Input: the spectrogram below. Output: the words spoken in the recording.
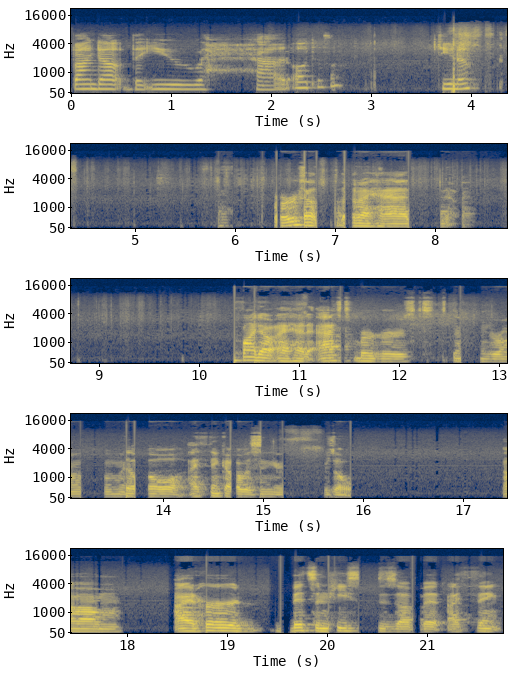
find out that you had autism? Do you know? First that I had, find out I had Asperger's syndrome until I think I was 10 years old. Um, I had heard bits and pieces of it, I think,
